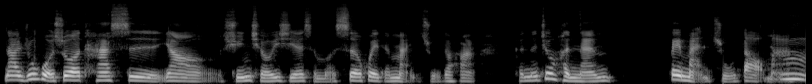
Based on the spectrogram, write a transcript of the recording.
那如果说他是要寻求一些什么社会的满足的话，可能就很难被满足到嘛，嗯，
